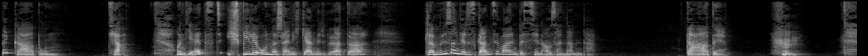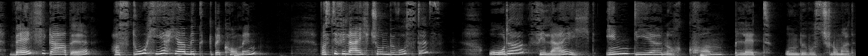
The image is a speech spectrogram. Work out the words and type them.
Begabung. Tja, und jetzt, ich spiele unwahrscheinlich gern mit Wörter, klamüsern wir das Ganze mal ein bisschen auseinander. Gabe. Hm. Welche Gabe hast du hierher mitbekommen, was dir vielleicht schon bewusst ist oder vielleicht in dir noch komplett unbewusst schlummert?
